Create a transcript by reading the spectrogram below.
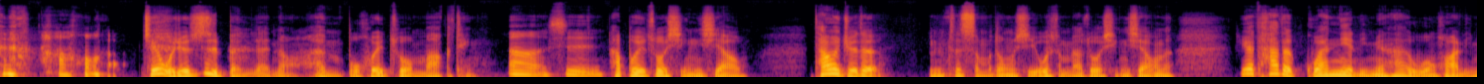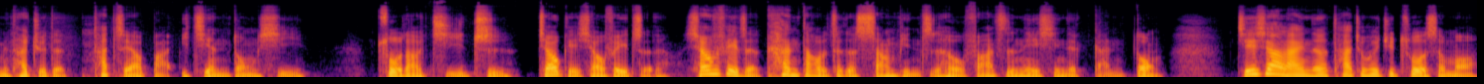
好，其实我觉得日本人哦，很不会做 marketing。嗯，是他不会做行销，他会觉得，嗯，这什么东西？为什么要做行销呢？因为他的观念里面，他的文化里面，他觉得他只要把一件东西做到极致，交给消费者，消费者看到了这个商品之后，发自内心的感动，接下来呢，他就会去做什么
